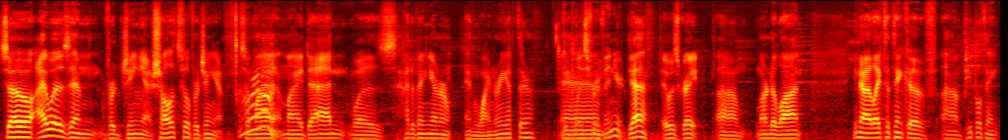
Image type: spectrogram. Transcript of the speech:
So I was in Virginia, Charlottesville, Virginia. So Oh, right my my dad was had a vineyard and winery up there. Good place for a vineyard. Yeah, it was great. Um, learned a lot. You know, I like to think of um, people think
